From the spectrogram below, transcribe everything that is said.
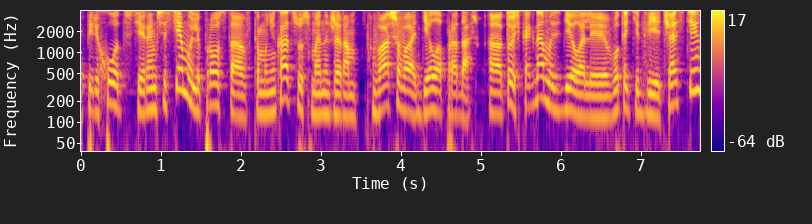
переход в CRM-систему или просто в коммуникацию с менеджером вашего отдела продаж. А, то есть, когда мы сделали вот эти две части,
